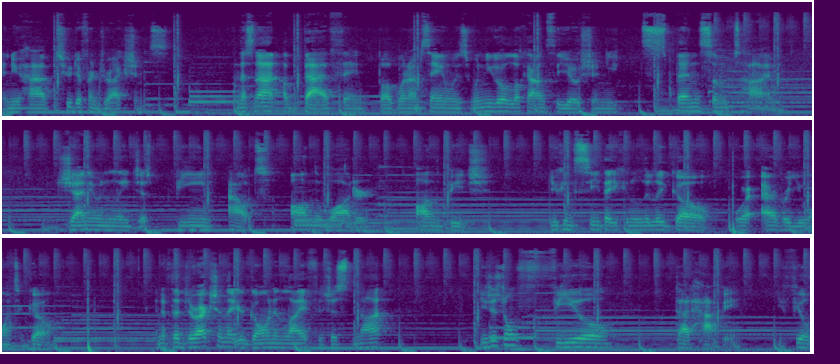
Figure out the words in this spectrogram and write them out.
and you have two different directions. And that's not a bad thing, but what I'm saying was when you go look out into the ocean, you spend some time genuinely just being out on the water, on the beach. You can see that you can literally go wherever you want to go. And if the direction that you're going in life is just not, you just don't feel that happy. You feel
